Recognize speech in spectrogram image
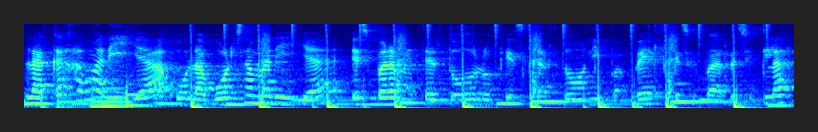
La caja amarilla o la bolsa amarilla es para meter todo lo que es cartón y papel que se va a reciclar.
